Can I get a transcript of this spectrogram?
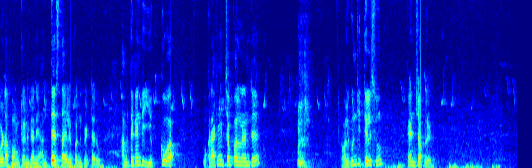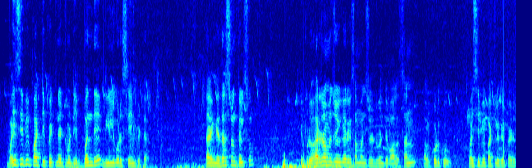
కూడా పవన్ కళ్యాణ్ గారిని అంతే స్థాయిలో ఇబ్బంది పెట్టారు. అంతకంటే ఎక్కువ ఒక రకంగా చెప్పాలంటే వాళ్ళ గురించి తెలుసు కానీ చెప్పలేడు. వైసీపీ పార్టీ పెట్టినటువంటి ఇబ్బందే వీళ్ళు కూడా సేమ్ పెట్టారు. దానికి నిదర్శనం తెలుసు. ఇప్పుడు హరిరామజోగి గారికి సంబంధించినటువంటి వాళ్ళ సన్ వాళ్ళ కొడుకు వైసీపీ పార్టీలోకి వెళ్ళిపోయాడు.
